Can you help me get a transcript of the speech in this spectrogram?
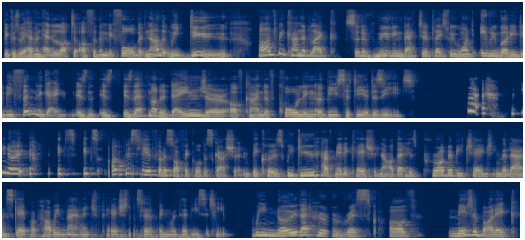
because we haven't had a lot to offer them before. But now that we do, aren't we kind of like sort of moving back to a place we want everybody to be thin again? Is is is that not a danger of kind of calling obesity a disease? Uh, you know, it's it's obviously a philosophical discussion because we do have medication now that is probably changing the landscape of how we manage patients living with obesity. We know that her risk of metabolic,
